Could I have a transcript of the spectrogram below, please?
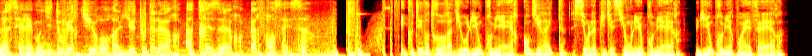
La cérémonie d'ouverture aura lieu tout à l'heure à 13h heure française. Écoutez votre radio Lyon Première en direct sur l'application Lyon Première, lyonpremière.fr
